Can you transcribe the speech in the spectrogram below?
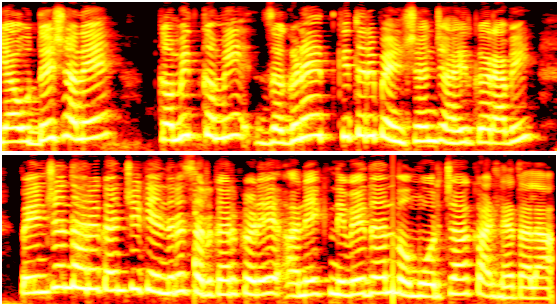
या उद्देशाने कमीत कमी जगण्या इतकी तरी पेन्शन जाहीर करावी. पेन्शनधारकांची केंद्र सरकारकडे अनेक निवेदन व मोर्चा काढण्यात आला.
